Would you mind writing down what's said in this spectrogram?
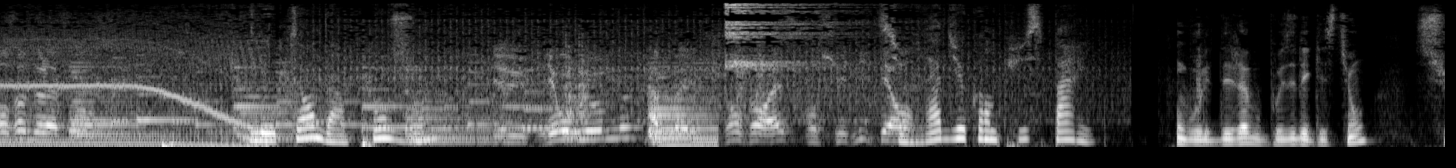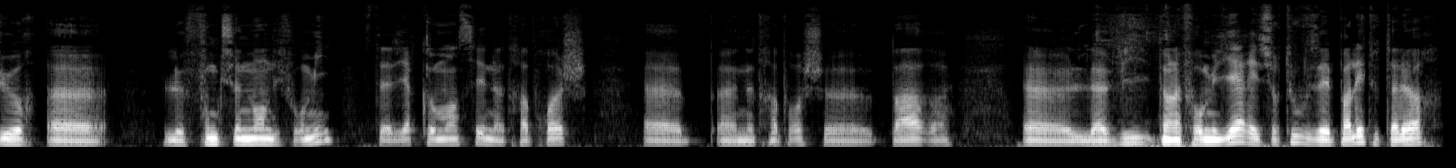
Alors, les grands hommes de la France. Le temps d'un plongeon Il y a eu Léon Blum, après Jean Jaurès, ensuite sur Mitterrand. Radio Campus Paris. On voulait déjà vous poser des questions sur euh, le fonctionnement des fourmis, c'est-à-dire commencer notre approche, euh, euh, notre approche euh, par euh, la vie dans la fourmilière et surtout vous avez parlé tout à l'heure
